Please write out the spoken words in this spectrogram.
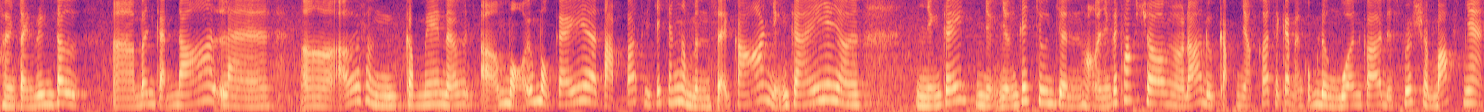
hoàn toàn riêng tư. À, bên cạnh đó là uh, ở phần comment ở, ở mỗi một cái tập á, thì chắc chắn là mình sẽ có những cái uh, những cái những những cái chương trình hoặc là những cái talk show nào đó được cập nhật đó, thì các bạn cũng đừng quên coi description box nha.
